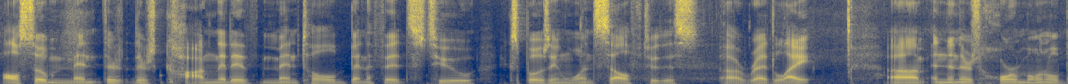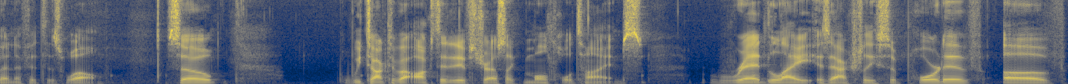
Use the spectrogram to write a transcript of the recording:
Also, men- there, there's cognitive, mental benefits to exposing oneself to this uh, red light. Um, and then there's hormonal benefits as well. So, we talked about oxidative stress like multiple times. Red light is actually supportive of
